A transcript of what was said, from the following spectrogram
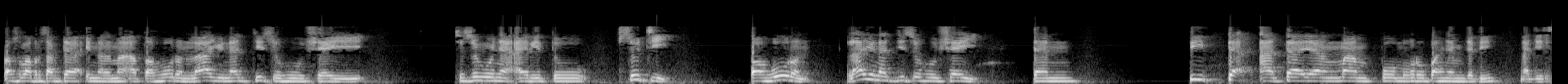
Rasulullah bersabda, "Innal ma'a tahurun la yunajjisuhu syai'." Sesungguhnya air itu suci, tahurun, la yunajjisuhu syai' dan tidak ada yang mampu merubahnya menjadi najis.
